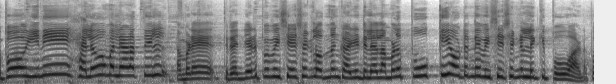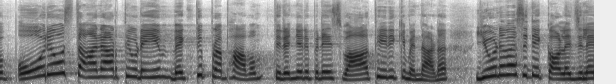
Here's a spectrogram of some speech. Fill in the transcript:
അപ്പോൾ ഇനി ഹലോ മലയാളത്തിൽ നമ്മുടെ തിരഞ്ഞെടുപ്പ് വിശേഷങ്ങളൊന്നും കഴിഞ്ഞിട്ടില്ല. നമ്മൾ പൂക്കിയോട്ടിന്റെ വിശേഷങ്ങളിലേക്ക് പോവാണ്. അപ്പം ഓരോ സ്ഥാനാർത്ഥിയുടെയും വ്യക്തിപ്രഭാവം തിരഞ്ഞെടുപ്പിനെ സ്വാധീനിക്കുമെന്നാണ് യൂണിവേഴ്സിറ്റി കോളേജിലെ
